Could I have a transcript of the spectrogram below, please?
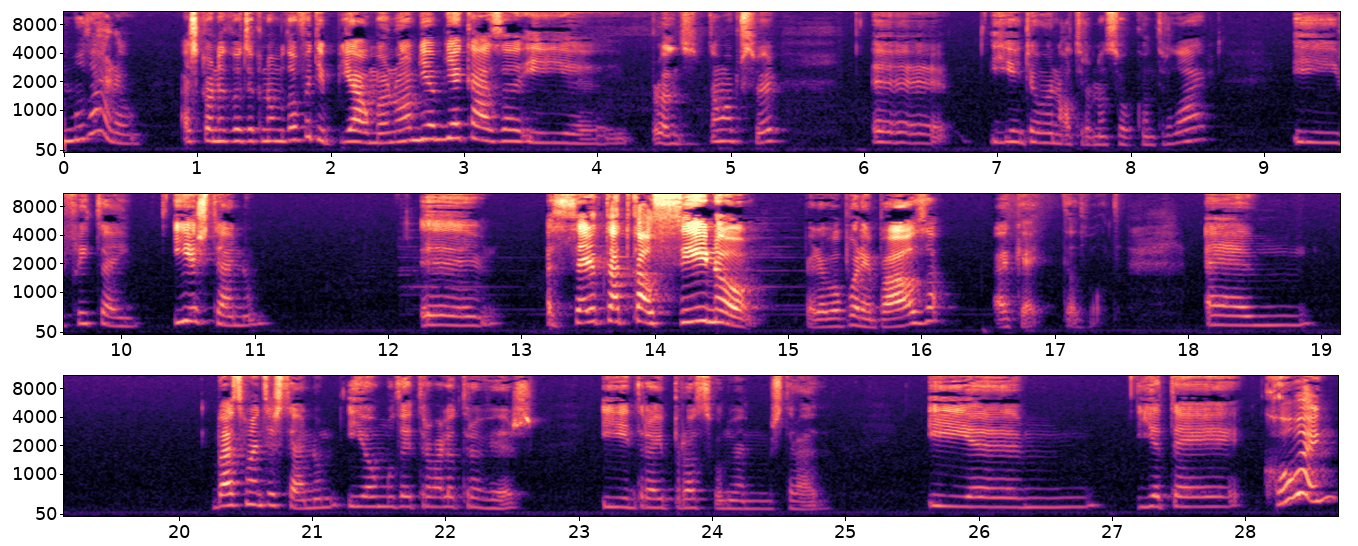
mudaram. Acho que a única coisa que não mudou foi tipo, yeah, o meu nome e a minha casa. E pronto, estão a perceber? Uh, e então eu na altura não soube controlar e fritei. E este ano, uh, a sério que está a tocar o sino! Espera, vou pôr em pausa. Ok, está de volta. Um, ehm, basicamente este ano, e eu mudei de trabalho outra vez e entrei para o segundo ano de mestrado. E, um, ehm, e até correu bem,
